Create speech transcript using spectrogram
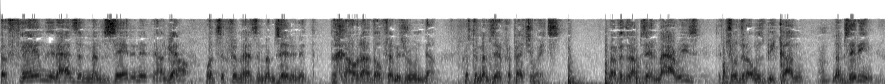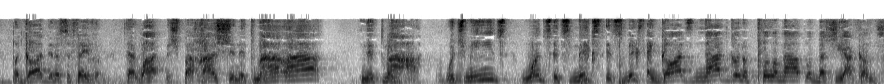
a family that has a mamzer in it. Now again, wow. once a family has a mamzer in it, the chaura, the whole family is ruined now. Because the mamzer perpetuates. Whoever the mamzer marries, the children always become mamzerim. But God did us a favor. That what? Mishpacha shenitma'a, nitma'a. Which means once it's mixed, it's mixed, and God's not going to pull them out when Mashiach comes.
